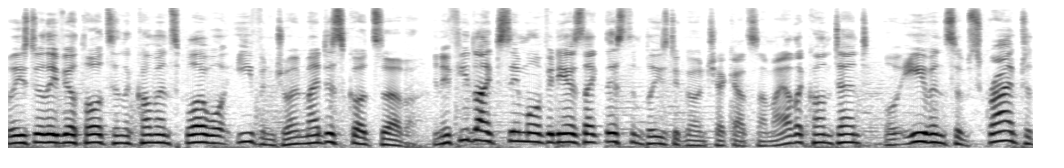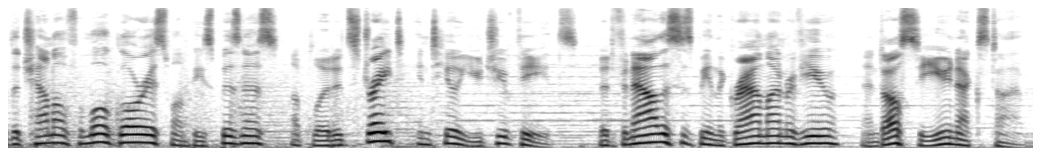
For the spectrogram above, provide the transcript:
Please do leave your thoughts in the comments below or even join my Discord server. And if you'd like to see more videos like this, then please do go and check out some of my other content, or even subscribe to the channel for more glorious One Piece business uploaded straight into your YouTube feeds. But for now, this has been the Grand Line Review, and I'll see you next time.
